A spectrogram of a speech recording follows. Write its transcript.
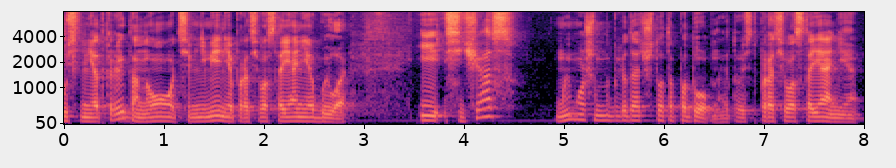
Пусть и не открыто, но тем не менее противостояние было. И сейчас мы можем наблюдать что-то подобное, то есть противостояние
